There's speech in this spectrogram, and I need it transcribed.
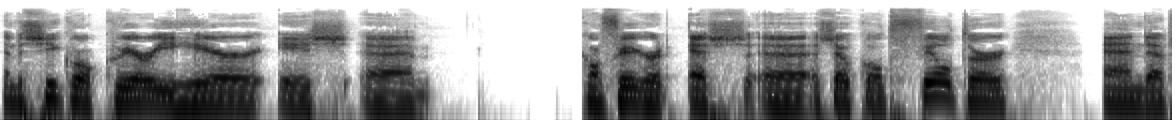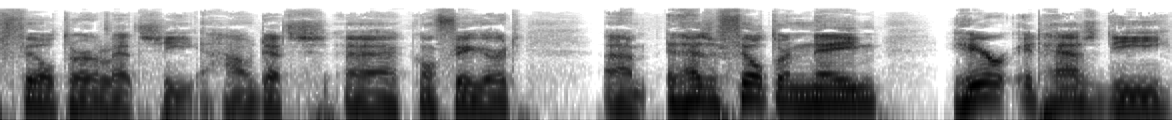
And the SQL query here is um, configured as a so-called filter. And that filter, let's see how that's configured. Um, it has a filter name. Here it has the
